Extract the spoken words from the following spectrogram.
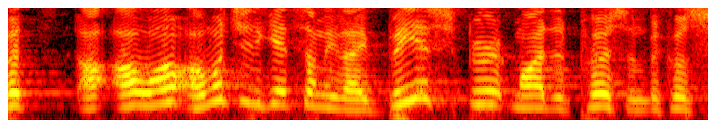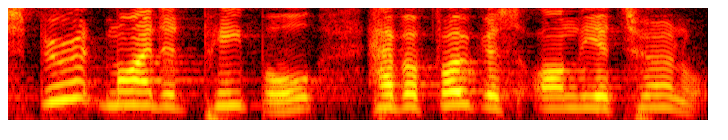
But I, I, I, want you to get something today. Be a spirit minded person because spirit minded people have a focus on the eternal.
